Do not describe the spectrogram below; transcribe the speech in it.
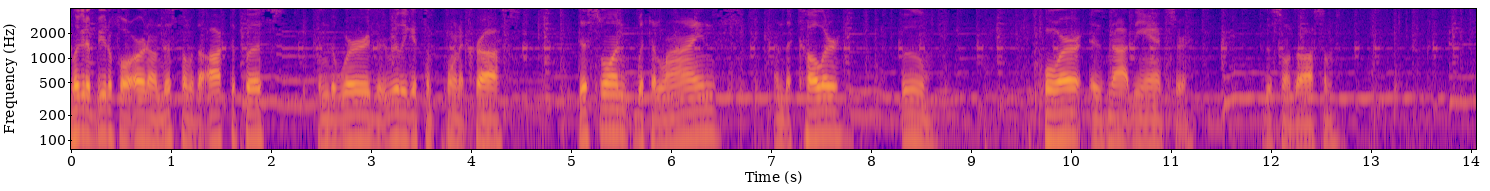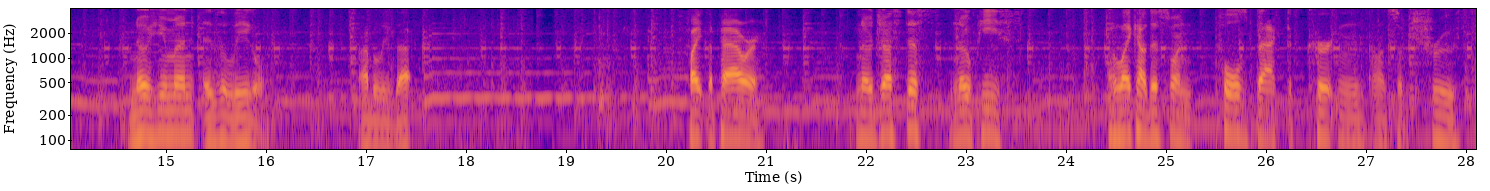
Look at the beautiful art on this one with the octopus and the words. It really gets some point across. This one with the lines and the color, boom. War is not the answer. This one's awesome. No human is illegal. I believe that. Fight the power. No justice, no peace. I like how this one pulls back the curtain on some truth.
